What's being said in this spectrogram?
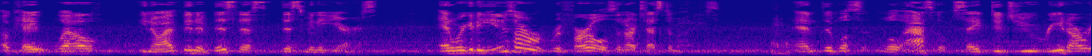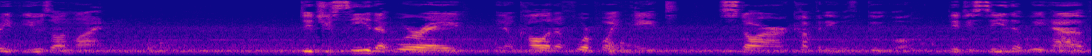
okay, well, you know, I've been in business this many years and we're going to use our referrals and our testimonies. And then we'll, we'll ask them, say, did you read our reviews online? Did you see that we're a, you know, call it a 4.8 star company with Google? Did you see that we have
